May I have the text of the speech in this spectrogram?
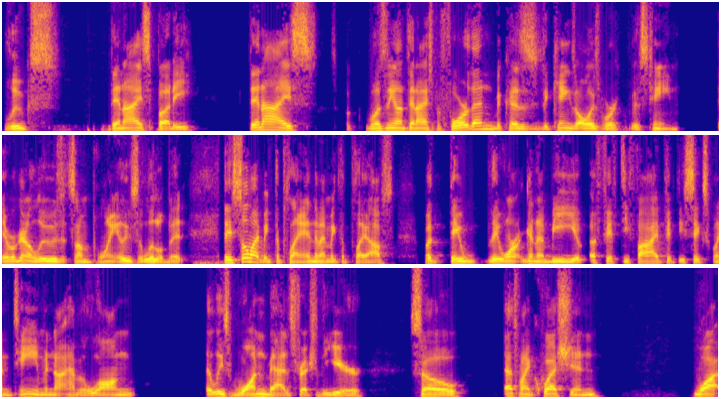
Luke's thin ice, buddy. Thin ice. Wasn't he on thin ice before then? Because the Kings always work this team. They were going to lose at some point, at least a little bit. They still might make the play, and they might make the playoffs, but they they weren't going to be a 55, 56 win team and not have a long, at least one bad stretch of the year. So that's my question. Why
